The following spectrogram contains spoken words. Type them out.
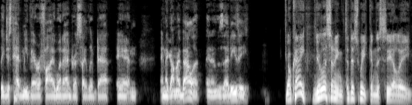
they just had me verify what address I lived at, and and I got my ballot, and it was that easy. Okay, you're listening to this week in the CLE.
